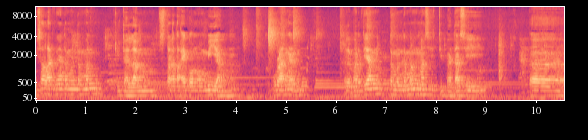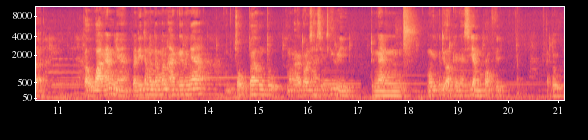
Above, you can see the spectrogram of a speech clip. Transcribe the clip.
Misal akhirnya teman-teman di dalam strata ekonomi yang kekurangan dalam artian teman-teman masih dibatasi eh, keuangannya, berarti teman-teman akhirnya coba untuk mengaktualisasi diri dengan mengikuti organisasi yang profit. Itu.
